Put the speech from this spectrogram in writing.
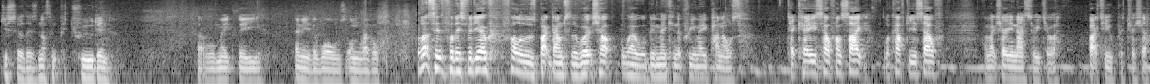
just so there's nothing protruding that will make the any of the walls unlevel. Well, that's it for this video. Follow us back down to the workshop where we'll be making the pre-made panels. Take care of yourself on site, look after yourself, and make sure you're nice to each other. Back to you, Patricia.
